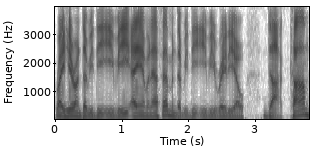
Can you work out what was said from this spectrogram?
right here on WDEV, AM and FM, and WDEVradio.com.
